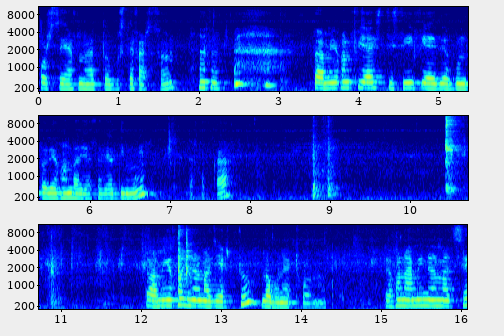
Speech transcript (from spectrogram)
করছে, আপনারা তো বুঝতে পারছেন। তো আমি এখন পেঁয়াজ দিছি। পেঁয়াজ গুণ করে এখন লাইয়া সারিয়া দিমু। দেখো তো আমি এখন এনার মাঝে একটু লবণ অ্যাড করব। তখন আমি এনার মাঝে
